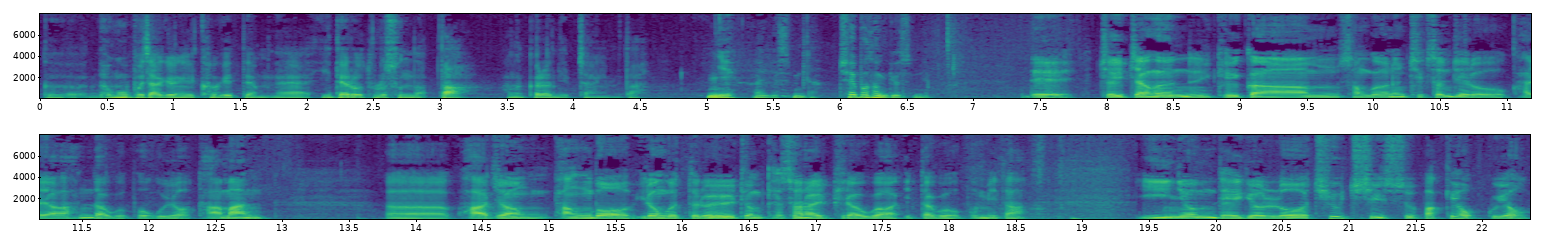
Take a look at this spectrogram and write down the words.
그 너무 부작용이 크기 때문에 이대로 둘 수는 없다 하는 그런 입장입니다. 예, 알겠습니다. 최보성 교수님. 네, 저 입장은 교육감 선거는 직선제로 가야 한다고 보고요. 다만 어, 과정, 방법 이런 것들을 좀 개선할 필요가 있다고 봅니다. 이념 대결로 치우칠 수밖에 없고요.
